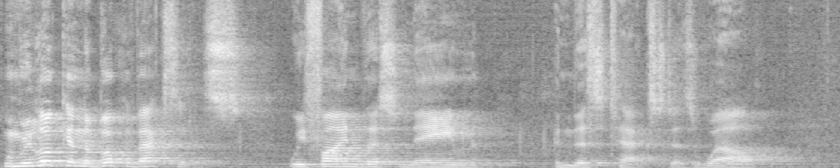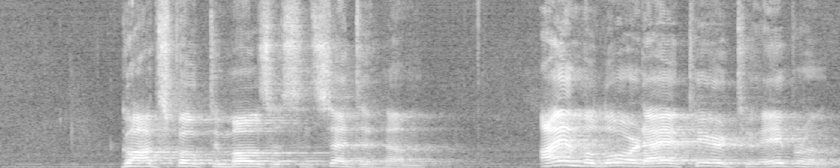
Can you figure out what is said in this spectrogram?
When we look in the book of Exodus, we find this name in this text as well. God spoke to Moses and said to him, I am the Lord. I appeared to Abram,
